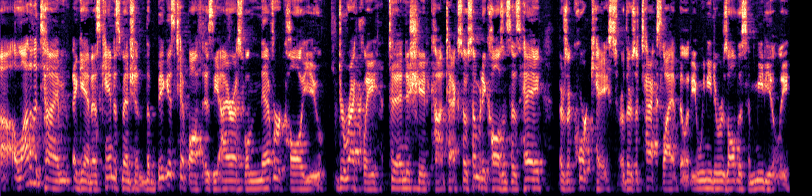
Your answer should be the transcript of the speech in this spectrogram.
Uh, a lot of the time, again, as Candace mentioned, the biggest tip off is the IRS will never call you directly to initiate contact. So if somebody calls and says, hey, there's a court case or there's a tax liability, we need to resolve this immediately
